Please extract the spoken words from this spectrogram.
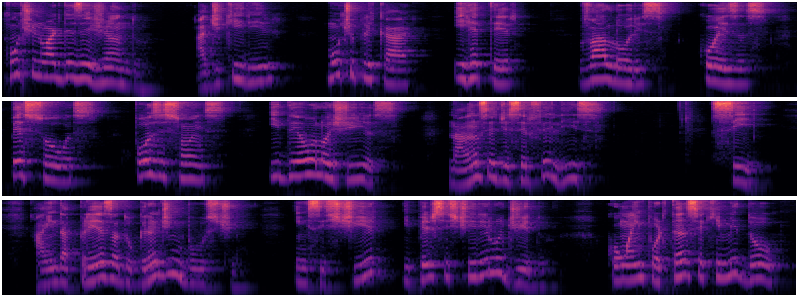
continuar desejando adquirir, multiplicar e reter valores, coisas, pessoas, posições, ideologias, na ânsia de ser feliz, se, ainda presa do grande embuste, insistir e persistir iludido com a importância que me dou.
